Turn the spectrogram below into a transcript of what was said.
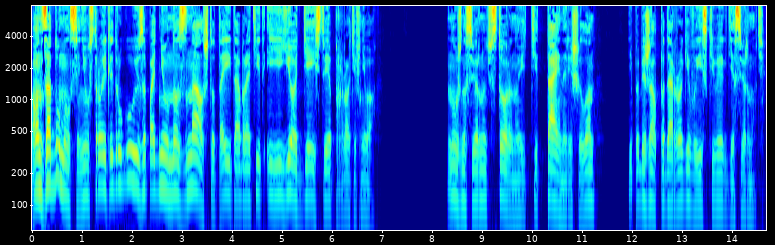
Он задумался, не устроить ли другую западню, но знал, что Таита обратит и ее действия против него. Нужно свернуть в сторону, идти тайно, решил он, и побежал по дороге, выискивая, где свернуть.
